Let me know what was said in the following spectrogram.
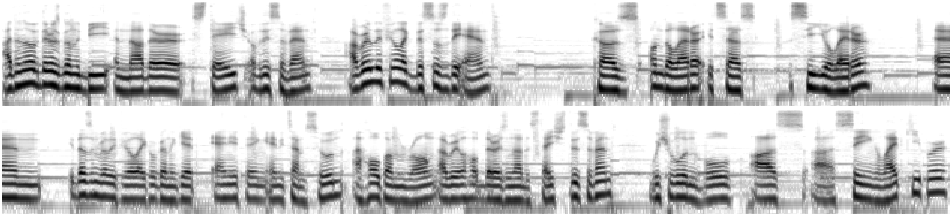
I don't know if there's gonna be another stage of this event. I really feel like this is the end, because on the letter it says see you later, and it doesn't really feel like we're gonna get anything anytime soon. I hope I'm wrong. I really hope there is another stage to this event, which will involve us uh, seeing Lightkeeper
